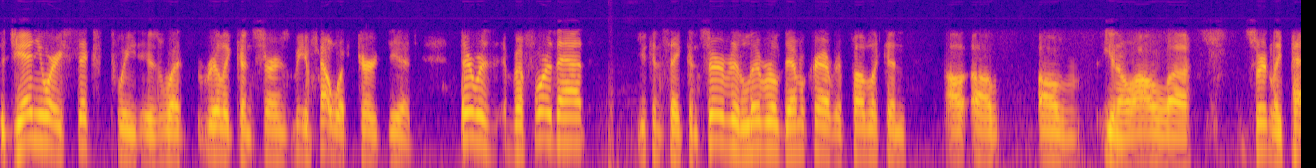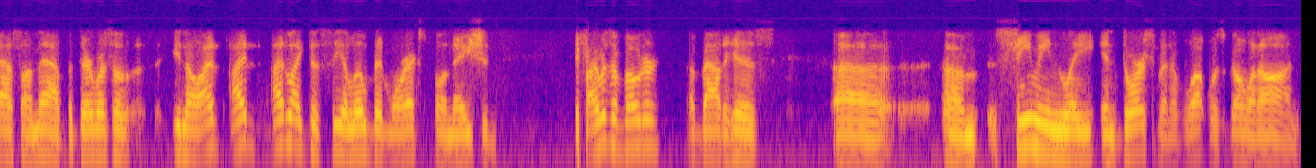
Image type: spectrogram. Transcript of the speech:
the January 6th tweet is what really concerns me about what Curt did. There was before that, you can say conservative, liberal, Democrat, Republican. I'll, I'll, I'll you know, I'll uh, certainly pass on that. But there was a, you know, I'd, I'd, I'd like to see a little bit more explanation. If I was a voter about his uh, um, seemingly endorsement of what was going on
